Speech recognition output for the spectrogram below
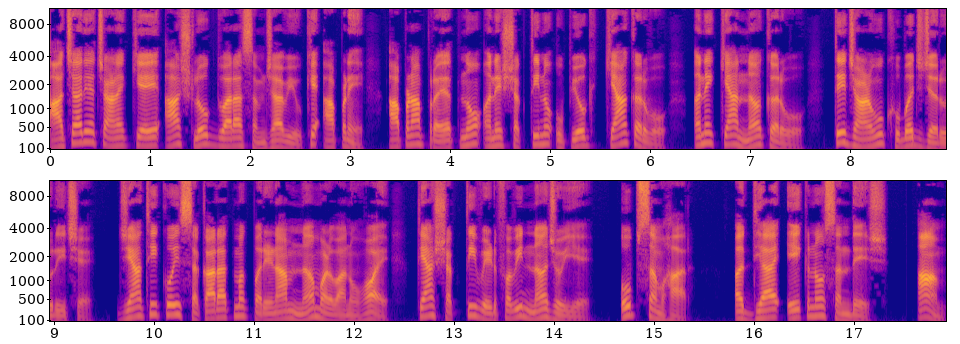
આચાર્ય ચાણક્યએ આ શ્લોક દ્વારા સમજાવ્યું કે આપણે આપણા પ્રયત્નો અને શક્તિનો ઉપયોગ ક્યાં કરવો અને ક્યાં ન કરવો, તે જાણવું ખૂબ જ જરૂરી છે. જ્યાંથી કોઈ સકારાત્મક પરિણામ ન મળવાનું હોય, ત્યાં શક્તિ વેડફવી ન જોઈએ. ઉપસંહાર. અધ્યાય એકનો સંદેશ. આમ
